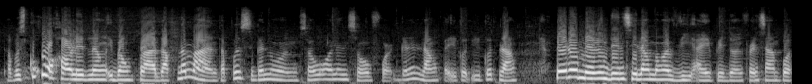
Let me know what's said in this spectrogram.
Tapos kukuha ka ulit ng ibang product naman. Tapos ganun, so on and so forth. Ganun lang, paikot-ikot lang. Pero meron din silang mga VIP doon. For example,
